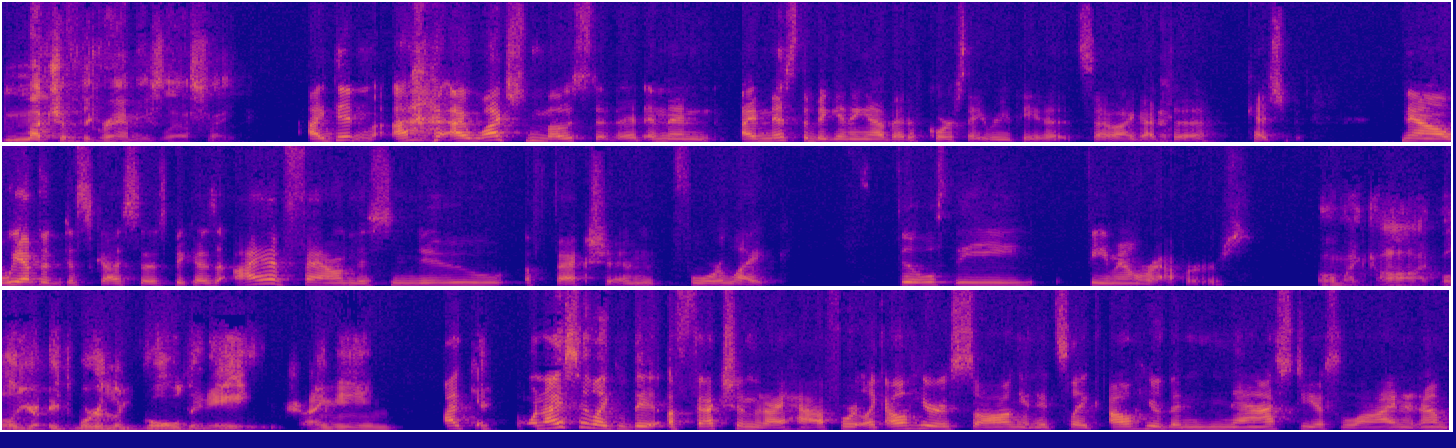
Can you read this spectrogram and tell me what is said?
much of the Grammys last night. i didn't I, I watched most of it and then i missed the beginning of it of course they repeat it so i got to catch now we have to discuss this because i have found this new affection for like filthy female rappers Oh my God. Well, you're. It, we're in the golden age. I mean, I can, when I say like the affection that I have for it, like I'll hear a song and it's like I'll hear the nastiest line and I'm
